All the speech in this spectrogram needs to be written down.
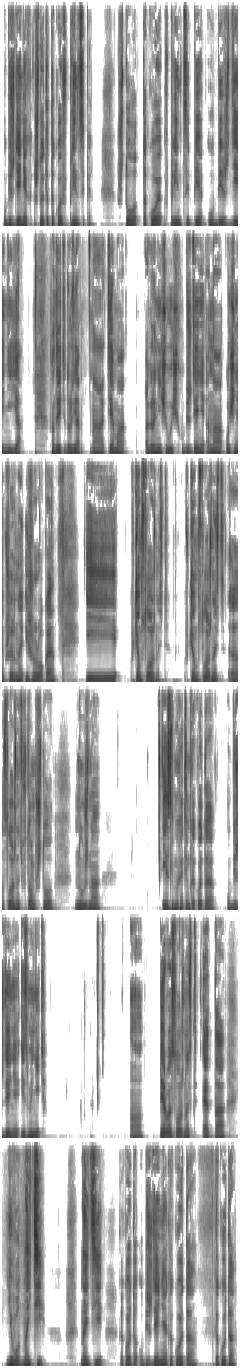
убеждениях, что это такое в принципе. Что такое в принципе убеждения? Смотрите, друзья, а, тема ограничивающих убеждений, она очень обширная и широкая. И в чем сложность? В чем сложность? Э, сложность в том, что нужно, если мы хотим какое-то убеждение изменить, э, первая сложность это его найти. Найти какое-то убеждение, какое-то, какую-то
